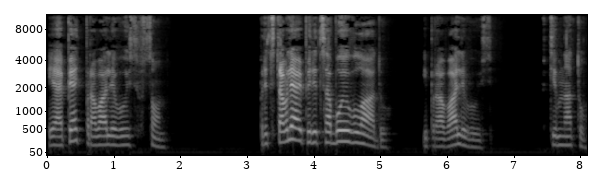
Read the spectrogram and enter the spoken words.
и опять проваливаюсь в сон. Представляю перед собой Владу и проваливаюсь в темноту.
